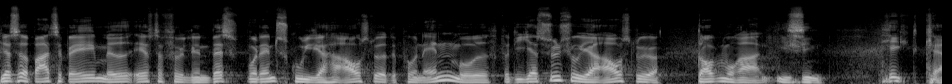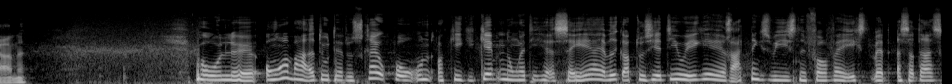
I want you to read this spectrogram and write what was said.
Jeg sidder bare tilbage med efterfølgende, hvad, hvordan skulle jeg have afsløret det på en anden måde? Fordi jeg synes jo, jeg afslører dobbeltmoral i sin helt kerne. Poul, øh, overvejede du, da du skrev bogen og gik igennem nogle af de her sager, jeg ved godt, du siger, at de er jo ikke retningsvisende for, hvad, ekstra, hvad altså der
